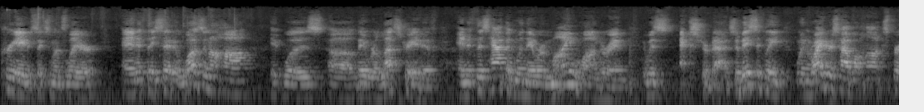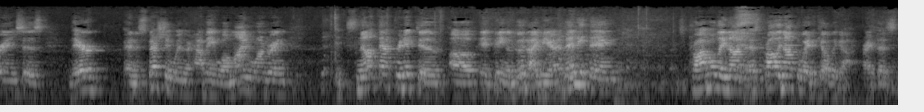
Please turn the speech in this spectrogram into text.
creative six months later. And if they said it was an aha, it was uh, they were less creative. And if this happened when they were mind wandering, it was extra bad. So basically, when writers have aha experiences, they're and especially when they're having while mind wandering, it's not that predictive of it being a good idea. If anything, Probably not, that's probably not the way to kill the guy, right? That's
